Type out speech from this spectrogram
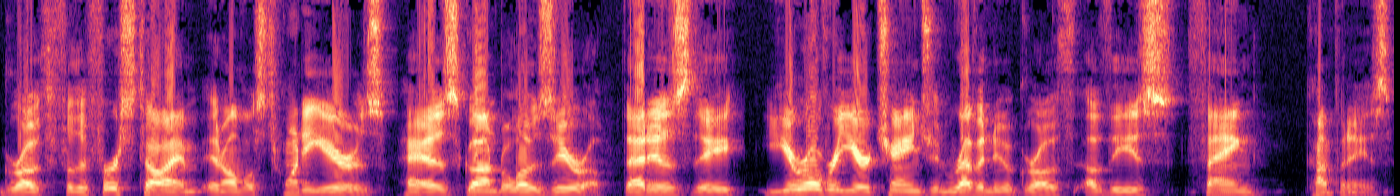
growth for the first time in almost 20 years has gone below zero. That is the year over year change in revenue growth of these FANG companies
